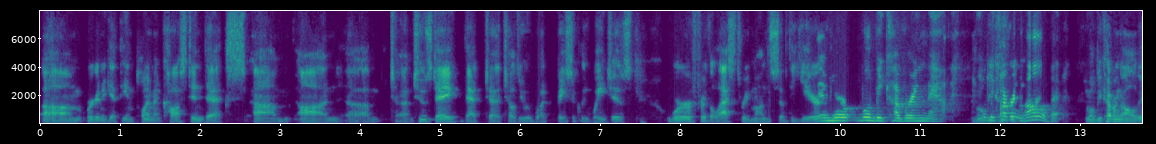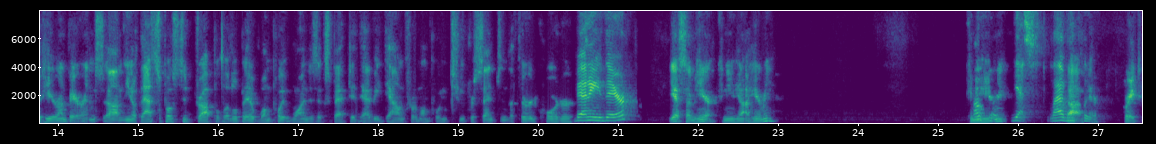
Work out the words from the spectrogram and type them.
Um, we're going to get the employment cost index um, on, um, t- on, Tuesday. That uh, tells you what basically wages were for the last three months of the year. And we'll, we'll be covering that. We'll, we'll be, be covering, covering all of it. We'll be covering all of it here on Barron's. Um, you know, that's supposed to drop a little bit. 1.1 is expected. That'd be down from 1.2% in the third quarter. Benny, there? Yes, I'm here. Can you not hear me? Can okay. you hear me? Yes, loud and uh, clear. Great.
